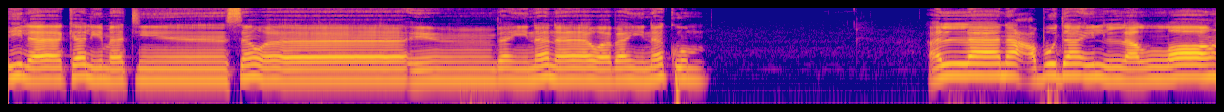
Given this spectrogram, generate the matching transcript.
إلى كلمة سواء بيننا وبينكم ألا نعبد إلا الله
